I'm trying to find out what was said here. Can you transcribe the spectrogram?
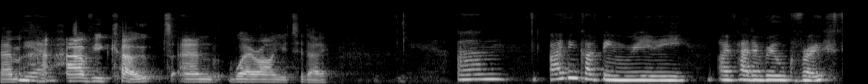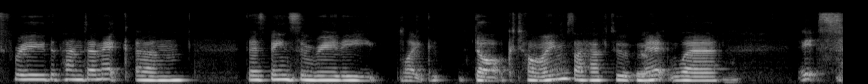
Um, Yeah. how have you coped, and where are you today? Um, I think I've been really, I've had a real growth through the pandemic. Um, there's been some really like dark times, I have to admit, where it's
